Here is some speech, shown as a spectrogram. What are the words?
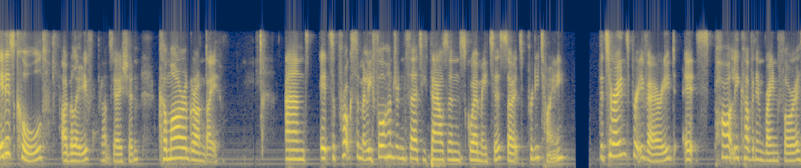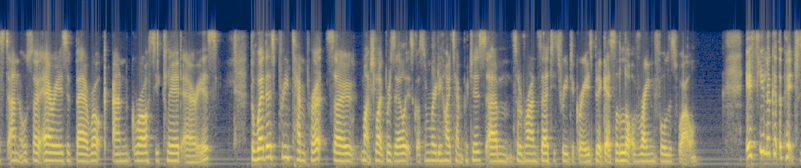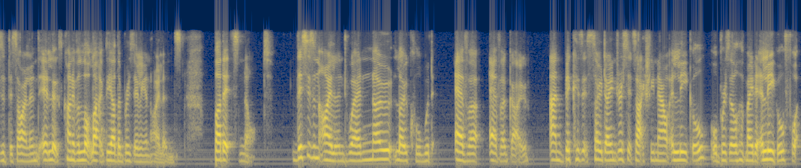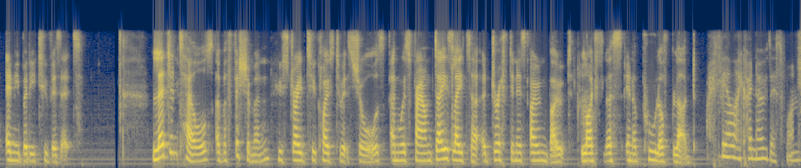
It is called, I believe, pronunciation, Queimada Grande. And it's approximately 430,000 square meters, so it's pretty tiny. The terrain's pretty varied. It's partly covered in rainforest and also areas of bare rock and grassy cleared areas. The weather's pretty temperate, so much like Brazil, it's got some really high temperatures, um, sort of around 33 degrees, but it gets a lot of rainfall as well. If you look at the pictures of this island, it looks kind of a lot like the other Brazilian islands, but it's not. This is an island where no local would ever, ever go. And because it's so dangerous, it's actually now illegal, or Brazil have made it illegal for anybody to visit. Legend tells of a fisherman who strayed too close to its shores and was found days later adrift in his own boat, lifeless in a pool of blood. I feel like I know this one.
